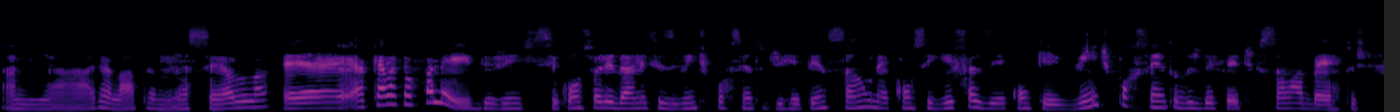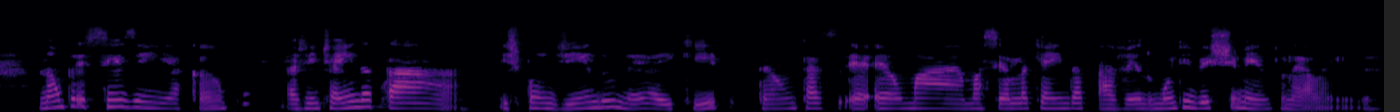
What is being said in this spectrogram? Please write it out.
a minha área lá, para minha célula, é aquela que eu falei, de a gente se consolidar nesses 20% de retenção, né? Conseguir fazer com que 20% dos defeitos que são abertos não precisem ir a campo. A gente ainda está expandindo né, a equipe, então tá, é, é uma, uma célula que ainda está havendo muito investimento nela ainda.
